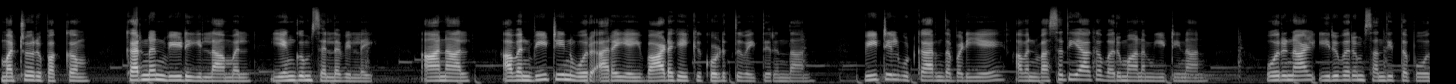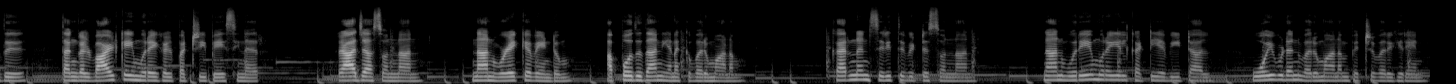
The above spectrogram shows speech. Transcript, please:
மற்றொரு பக்கம் கர்ணன் வீடு இல்லாமல் எங்கும் செல்லவில்லை. ஆனால் அவன் வீட்டின் ஒரு அறையை வாடகைக்கு கொடுத்து வைத்திருந்தான். வீட்டில் உட்கார்ந்தபடியே அவன் வசதியாக வருமானம் ஈட்டினான். ஒரு நாள் இருவரும் சந்தித்தபோது தங்கள் வாழ்க்கை முறைகள் பற்றி பேசினர். ராஜா சொன்னான் நான் உழைக்க வேண்டும். அப்போதுதான் எனக்கு வருமானம். கர்ணன் சிரித்துவிட்டு சொன்னான் நான் ஒரே முறையில் கட்டிய வீட்டால் ஓய்வுடன் வருமானம் பெற்று வருகிறேன்.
